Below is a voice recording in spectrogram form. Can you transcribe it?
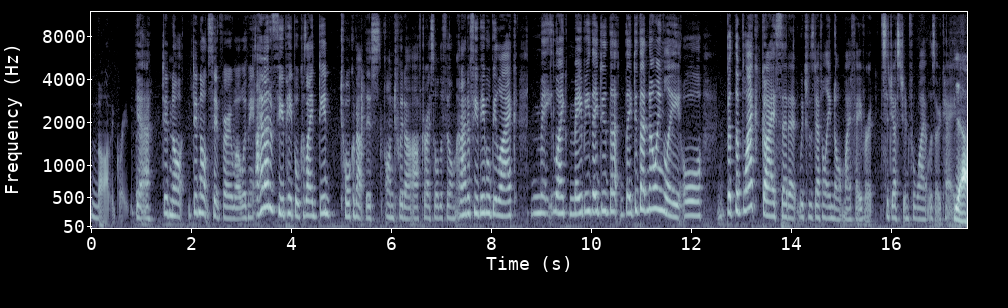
not a great thing. yeah did not did not sit very well with me i have had a few people because i did talk about this on twitter after i saw the film and i had a few people be like may, like maybe they did that they did that knowingly or But the black guy said it, which was definitely not my favorite suggestion for why it was okay. Yeah.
